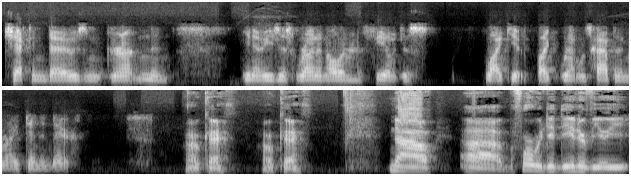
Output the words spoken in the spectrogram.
checking does and grunting, and you know he's just running all over the field, just like it like what was happening right then and there. Okay, okay. Now, uh, before we did the interview, you,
